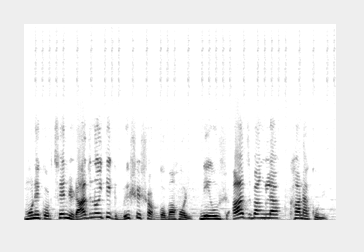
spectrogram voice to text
মনে করছেন রাজনৈতিক বিশেষজ্ঞ মহল। নিউজ আজ বাংলা, খানাকুল।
